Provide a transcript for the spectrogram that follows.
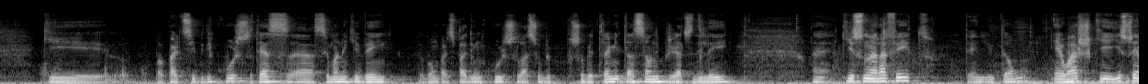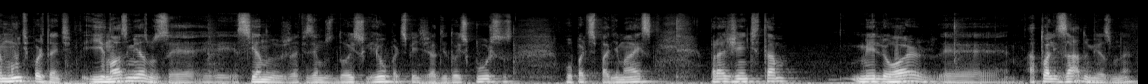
que participem de cursos. Até a semana que vem vão participar de um curso lá sobre, sobre tramitação de projetos de lei, né, que isso não era feito. Entende? Então, eu acho que isso é muito importante. E nós mesmos, é, esse ano já fizemos dois, eu participei já de dois cursos, vou participar de mais, para a gente estar tá melhor é, atualizado mesmo, né?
